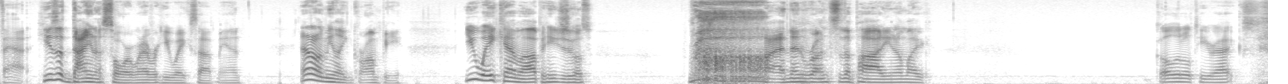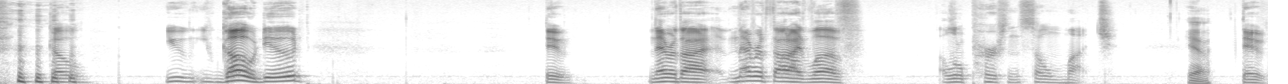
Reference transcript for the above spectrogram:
that. He's a dinosaur whenever he wakes up, man. And I don't mean like grumpy. You wake him up and he just goes, Rah! and then runs to the potty, and I'm like, Go, little T Rex. Go. you you go, dude. Dude. Never thought never thought I'd love a little person so much. Yeah. Dude.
